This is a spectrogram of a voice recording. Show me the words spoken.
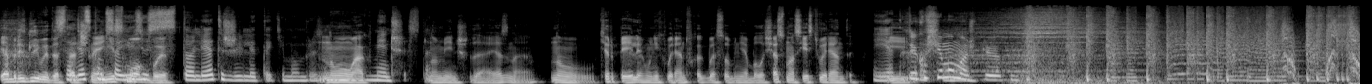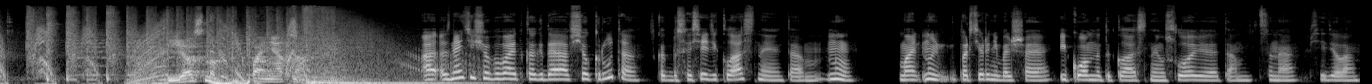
я бредливый в достаточно, я не смог Союзе бы. сто лет жили таким образом. Ну, а- Меньше ста. Ну, меньше, да, я знаю. Ну, терпели, у них вариантов как бы особо не было. Сейчас у нас есть варианты. И это И- Ты всему да. можешь привыкнуть. Ясно? Понятно. А знаете, еще бывает, когда все круто, как бы соседи классные, там, ну, ну, квартира небольшая, и комната классные, условия, там, цена, все дела,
